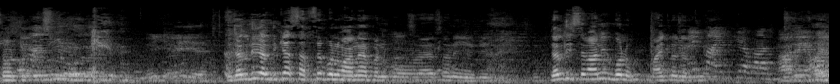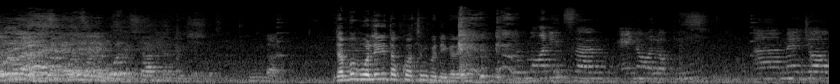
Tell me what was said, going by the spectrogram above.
छोटी जल्दी जल्दी, क्या सबसे बुलवाना है अपन को? ऐसा नहीं है कि जल्दी, शिवानी, बोलो। माइक लो जल्दी। जब वो बोलेगी तब क्वेश्चन कोई नहीं करेगा। Good morning sir and all of you मैं जॉब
